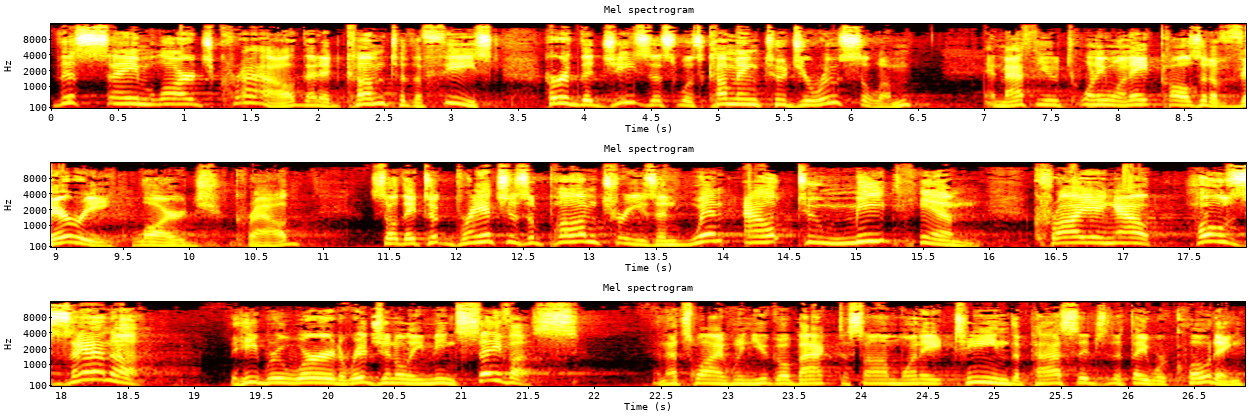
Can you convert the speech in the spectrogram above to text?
This same large crowd that had come to the feast heard that Jesus was coming to Jerusalem and Matthew 21 8 calls it a very large crowd. So they took branches of palm trees and went out to meet him, crying out, Hosanna! The Hebrew word originally means save us. And that's why when you go back to Psalm 118, the passage that they were quoting,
